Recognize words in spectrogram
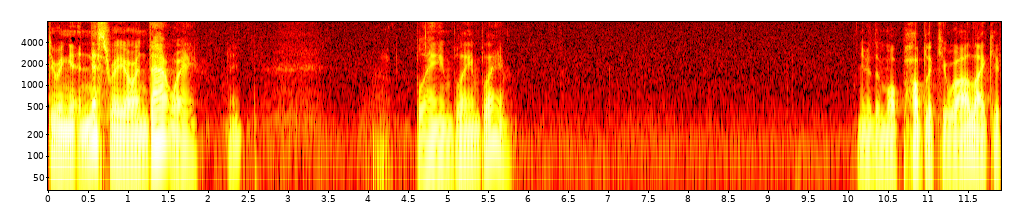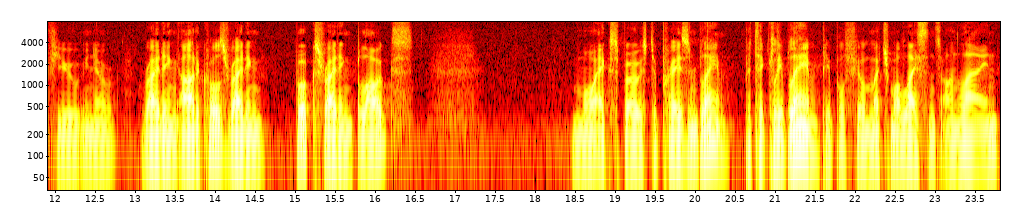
doing it in this way or in that way. Right? Blame, blame, blame. You know, the more public you are, like if you, you know, writing articles, writing books, writing blogs, more exposed to praise and blame, particularly blame. People feel much more licensed online,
